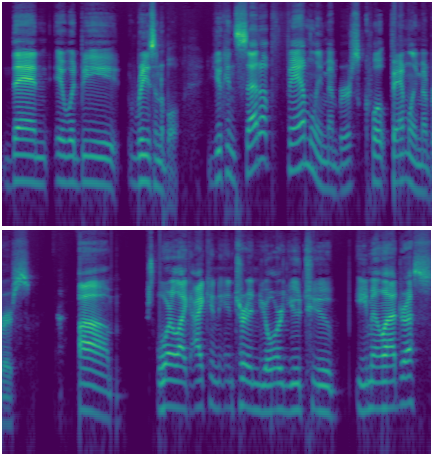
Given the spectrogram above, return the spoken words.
then it would be reasonable. You can set up family members, quote, family members, um, where like I can enter in your YouTube email address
